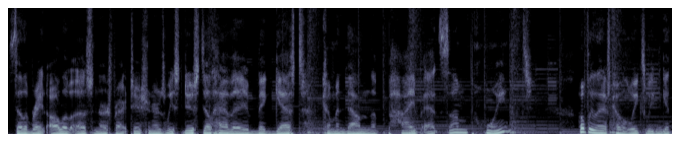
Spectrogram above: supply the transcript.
celebrate all of us nurse practitioners. We do still have a big guest coming down the pipe at some point. Hopefully, the next couple of weeks, we can get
